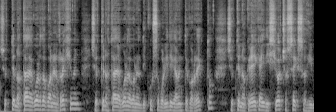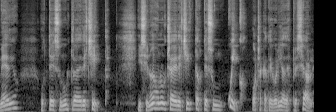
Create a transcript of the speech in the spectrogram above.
si usted no está de acuerdo con el régimen, si usted no está de acuerdo con el discurso políticamente correcto, si usted no cree que hay 18 sexos y medio, usted es un ultraderechista. Y si no es un ultraderechista, usted es un cuico, otra categoría despreciable.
